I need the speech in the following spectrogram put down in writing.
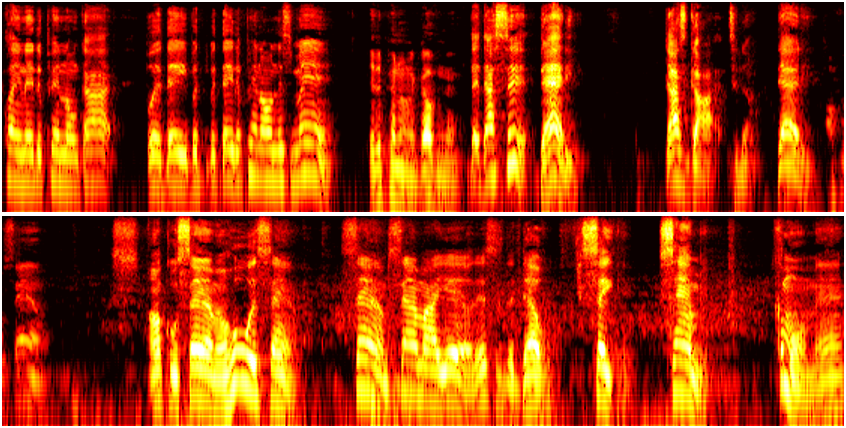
claim they depend on God, but they but, but they depend on this man. They depend on the government. That, that's it. Daddy. That's God to them. Daddy. Uncle Sam. Uncle Sam. And who is Sam? Sam, Samael. This is the devil. Satan. Samuel. Come on, man.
